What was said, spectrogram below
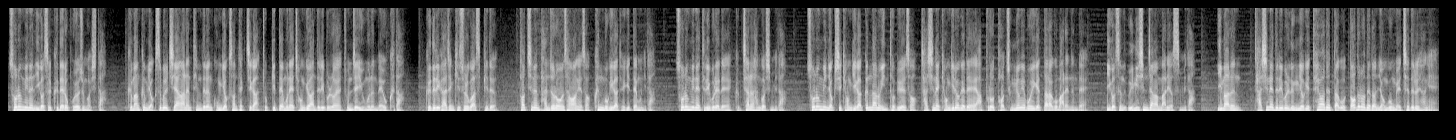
손흥민은 이것을 그대로 보여준 것이다. 그만큼 역습을 지향하는 팀들은 공격 선택지가 좁기 때문에 정교한 드리블러의 존재 유무는 매우 크다. 그들이 가진 기술과 스피드, 터치는 단조로운 상황에서 큰 무기가 되기 때문이다. 손흥민의 드리블에 대해 극찬을 한 것입니다. 손흥민 역시 경기가 끝난 후 인터뷰에서 자신의 경기력에 대해 앞으로 더 증명해 보이겠다라고 말했는데 이것은 의미심장한 말이었습니다. 이 말은 자신의 드리블 능력이 퇴화됐다고 떠들어대던 영국 매체들을 향해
